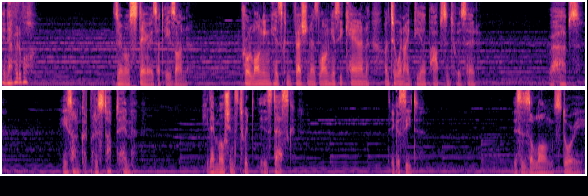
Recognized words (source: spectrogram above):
Inevitable? Zermo stares at Aizon, prolonging his confession as long as he can until an idea pops into his head. Perhaps Aizon could put a stop to him. He then motions to his desk. Take a seat. This is a long story.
